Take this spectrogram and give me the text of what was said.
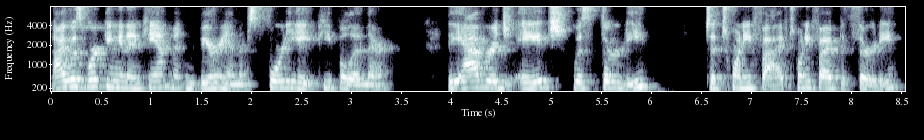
I was working in an encampment in Burien. There's 48 people in there. The average age was 30 to 25, 25 to 30.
